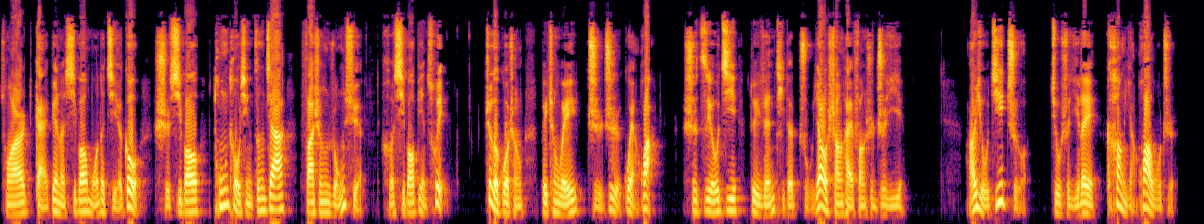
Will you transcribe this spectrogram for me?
从而改变了细胞膜的结构，使细胞通透性增加，发生溶血和细胞变脆。这个过程被称为脂质过氧化，是自由基对人体的主要伤害方式之一。而有机锗就是一类抗氧化物质，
